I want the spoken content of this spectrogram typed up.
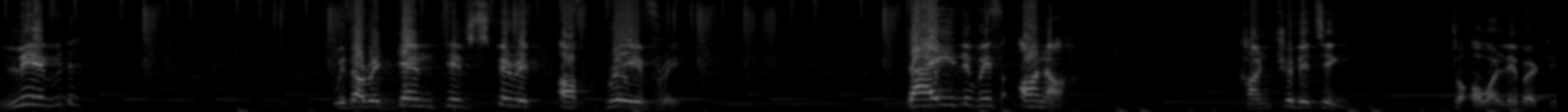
lived with a redemptive spirit of bravery, died with honor, contributing to our liberty.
